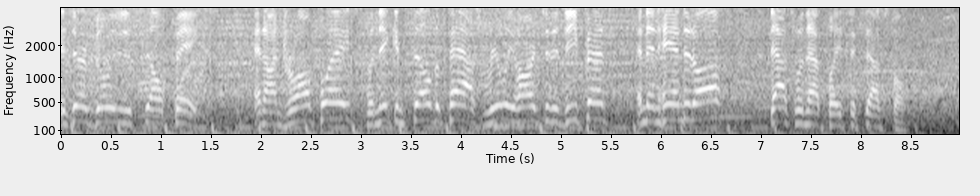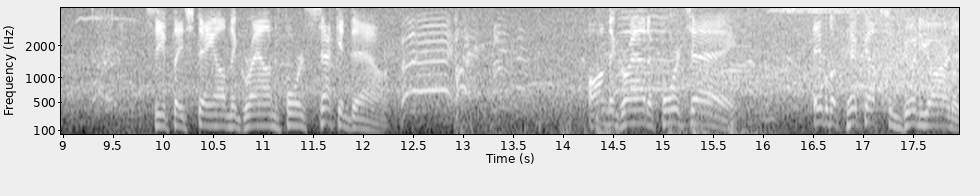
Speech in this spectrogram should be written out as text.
is their ability to sell fakes. And on draw plays, when they can sell the pass really hard to the defense and then hand it off, that's when that play's successful. See if they stay on the ground for second down. On the ground to Forte. Able to pick up some good yardage.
